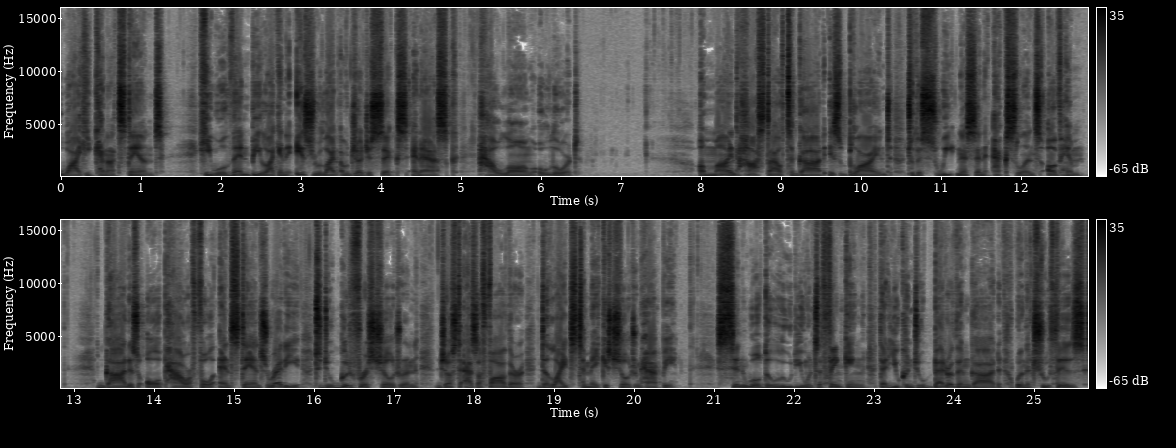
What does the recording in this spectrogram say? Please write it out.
why he cannot stand. He will then be like an Israelite of Judges 6 and ask, How long, O Lord? A mind hostile to God is blind to the sweetness and excellence of Him. God is all powerful and stands ready to do good for His children, just as a father delights to make His children happy. Sin will delude you into thinking that you can do better than God when the truth is,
